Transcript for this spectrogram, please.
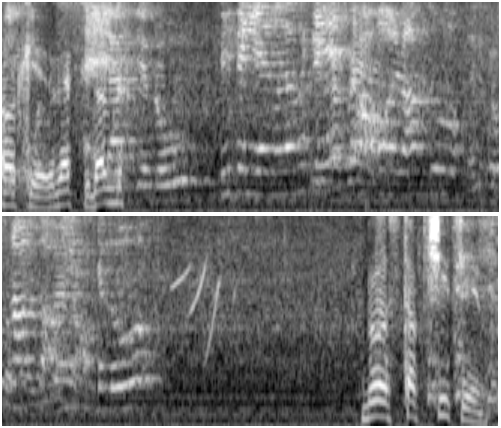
okay let's see that's the bro stop cheating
